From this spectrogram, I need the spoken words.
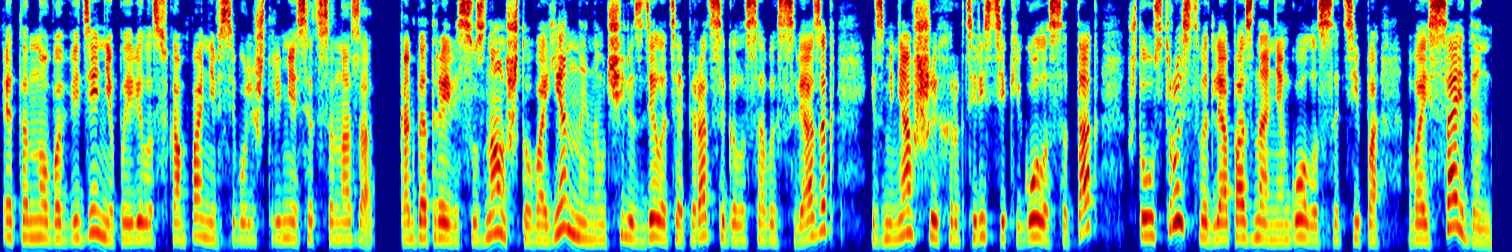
Это нововведение появилось в компании всего лишь три месяца назад, когда Трэвис узнал, что военные научились делать операции голосовых связок, изменявшие характеристики голоса так, что устройство для опознания голоса типа Voice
